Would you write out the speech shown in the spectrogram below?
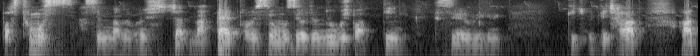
бос хүмүүс бас энэ номыг уншичаад надтай уншсан хүмүүсийн юм юу гэж боддгийг гэсэн юмыг нэг гэж гэж хараад а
